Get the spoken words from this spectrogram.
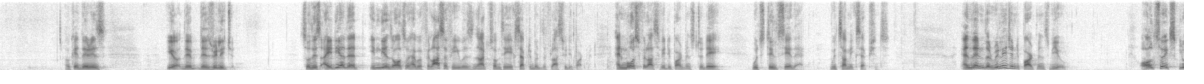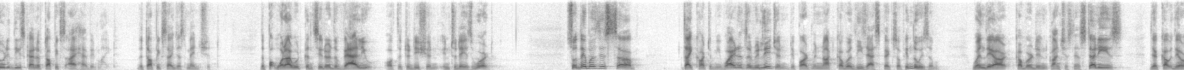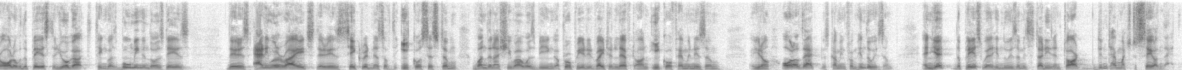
Okay, there is, you know, there, there's religion. So this idea that Indians also have a philosophy was not something acceptable to the philosophy department. And most philosophy departments today would still say that, with some exceptions. And then the religion department's view also excluded these kind of topics I have in mind the topics I just mentioned, the, what I would consider the value of the tradition in today's world. So there was this uh, dichotomy. Why does the religion department not cover these aspects of Hinduism when they are covered in consciousness studies? They're, co- they're all over the place. The yoga thing was booming in those days. There is animal rights, there is sacredness of the ecosystem. Vandana Shiva was being appropriated right and left on ecofeminism. You know, all of that is coming from Hinduism. And yet, the place where Hinduism is studied and taught didn't have much to say on that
